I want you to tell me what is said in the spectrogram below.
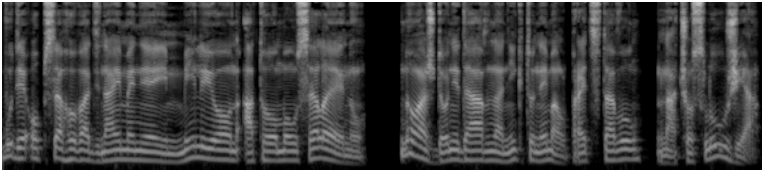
bude obsahovať najmenej milión atómov selénu, no až donedávna nikto nemal predstavu, na čo slúžia.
